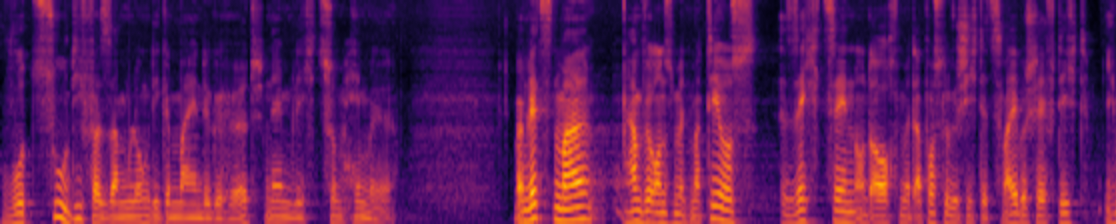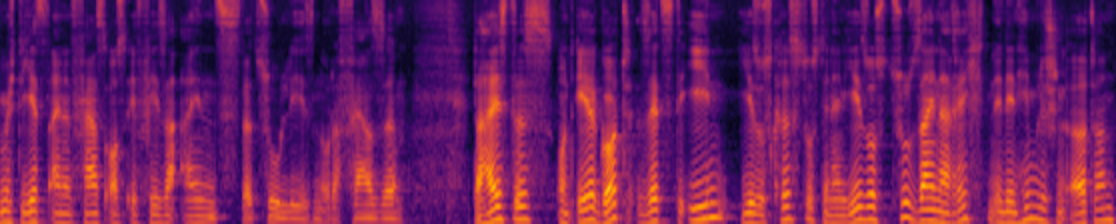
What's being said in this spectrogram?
wozu die Versammlung, die Gemeinde gehört, nämlich zum Himmel. Beim letzten Mal haben wir uns mit Matthäus 16 und auch mit Apostelgeschichte 2 beschäftigt. Ich möchte jetzt einen Vers aus Epheser 1 dazu lesen oder Verse. Da heißt es, und er, Gott, setzte ihn, Jesus Christus, den Herrn Jesus, zu seiner Rechten in den himmlischen Örtern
